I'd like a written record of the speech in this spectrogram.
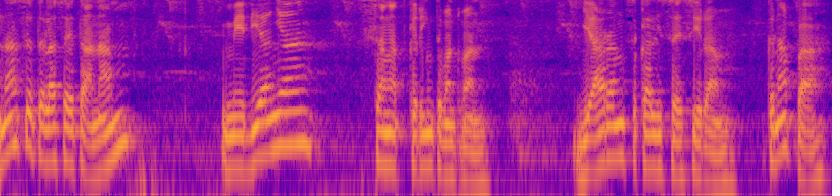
Nah, setelah saya tanam, medianya sangat kering, teman-teman. Jarang sekali saya siram. Kenapa?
